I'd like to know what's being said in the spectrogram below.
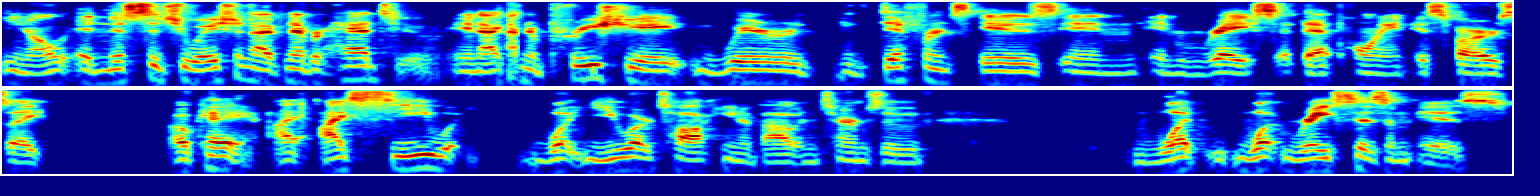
you know, in this situation, I've never had to, and I can appreciate where the difference is in in race at that point, as far as like, okay, I I see what what you are talking about in terms of what what racism is.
